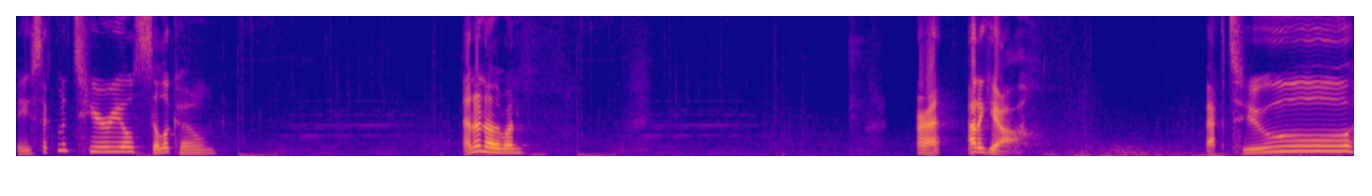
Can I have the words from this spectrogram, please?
Basic material, silicone. And another one. Alright, out of here. Back to...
